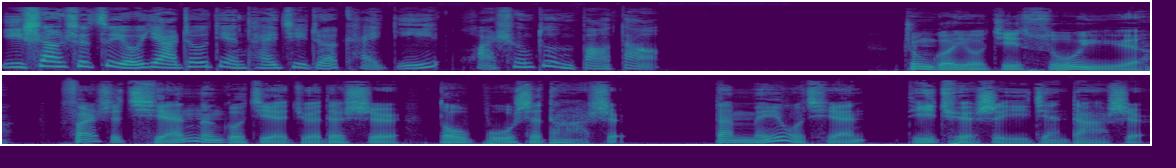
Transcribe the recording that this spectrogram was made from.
以上是自由亚洲电台记者凯迪华盛顿报道。中国有句俗语啊，凡是钱能够解决的事都不是大事，但没有钱的确是一件大事。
